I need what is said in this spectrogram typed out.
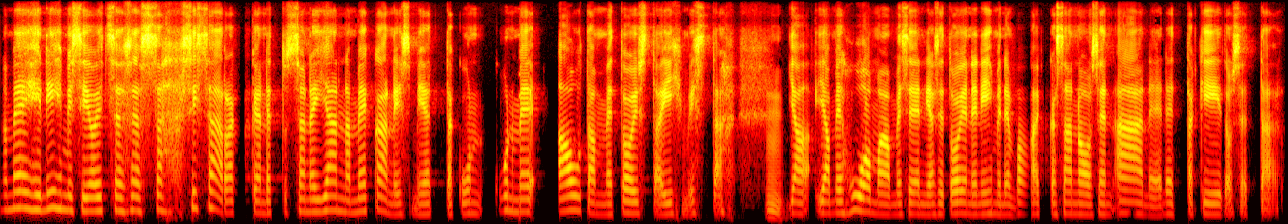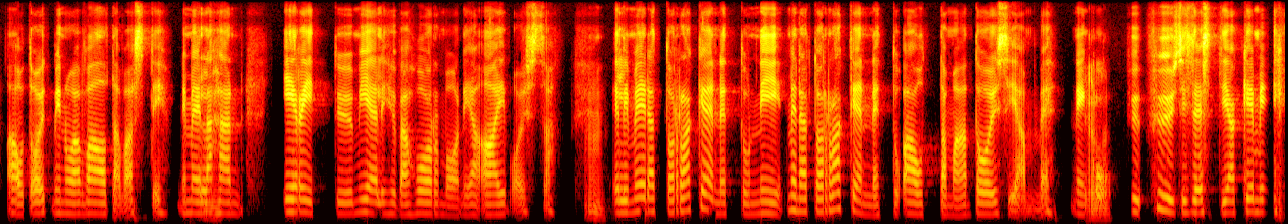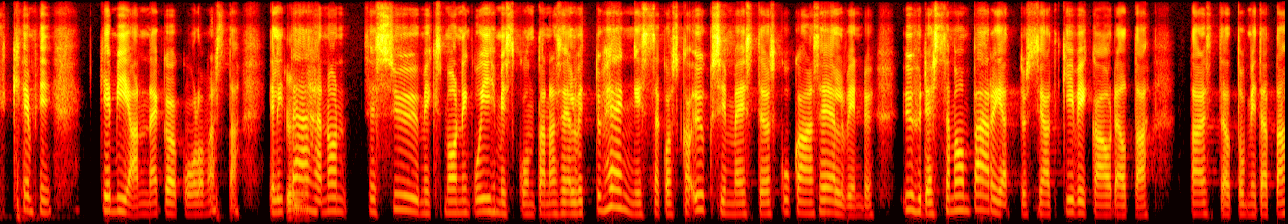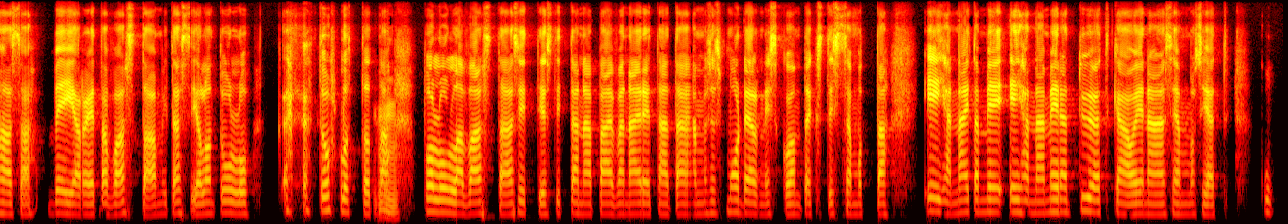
No meihin ihmisiin on itse asiassa sisäänrakennettu sellainen jännä mekanismi, että kun, kun me autamme toista ihmistä hmm. ja, ja me huomaamme sen ja se toinen ihminen vaikka sanoo sen ääneen, että kiitos, että autoit minua valtavasti, niin meillähän hmm. Erittyy mielihyvä hormonia aivoissa. Mm. Eli meidät on rakennettu niin, meidät on rakennettu auttamaan toisiamme niin kuin fy- fyysisesti ja kemi, kemi, kemian näkökulmasta. Eli Kyllä. tämähän on se syy, miksi me on niin kuin ihmiskuntana selvitty hengissä, koska yksin meistä jos kukaan selvinnyt. Yhdessä me on pärjätty sieltä kivikaudelta taisteltu mitä tahansa veijareita vastaan, mitä siellä on tullut, tullut tota mm. polulla vastaan. Sitten tietysti tänä päivänä edetään tämmöisessä modernissa kontekstissa, mutta eihän, näitä me, eihän nämä meidän työtkään ole enää semmoisia, että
